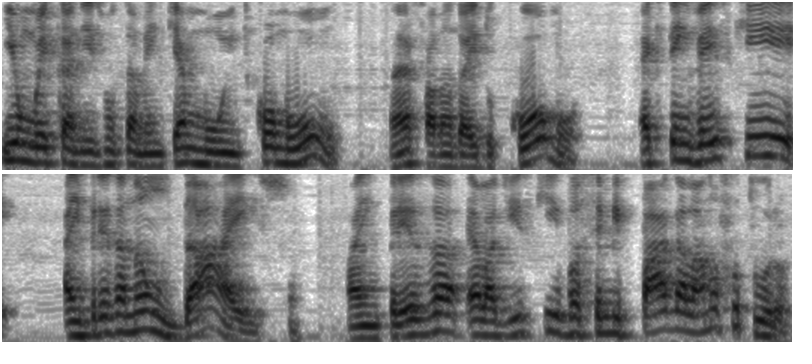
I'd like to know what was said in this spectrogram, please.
E um mecanismo também que é muito comum, né, falando aí do como, é que tem vezes que a empresa não dá isso. A empresa, ela diz que você me paga lá no futuro.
